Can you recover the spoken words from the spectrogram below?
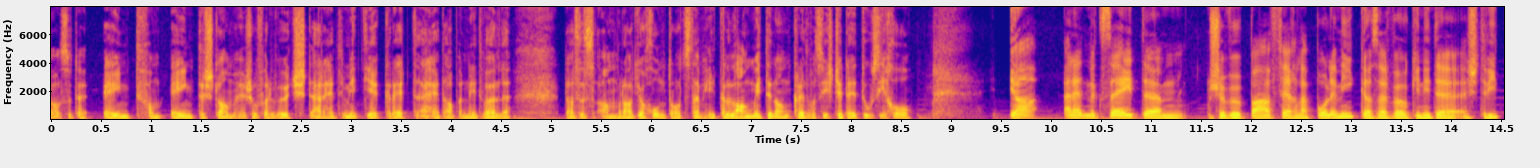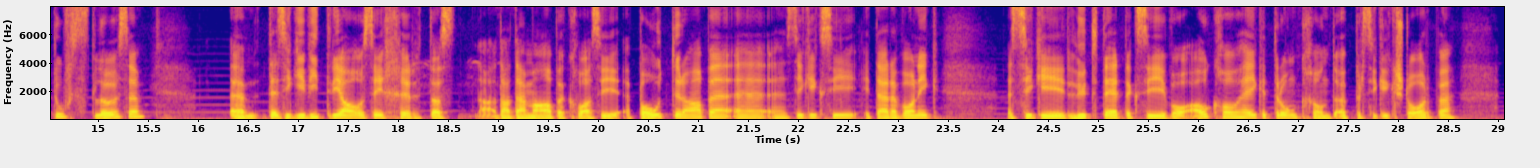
also der eine vom einen Stamm hast du verwünscht. Er hat mit dir geredet, er hat aber nicht wollen, dass es am Radio kommt. Trotzdem hat er lange miteinander geredet. Was ist denn dort rausgekommen? Ja, er hat mir gesagt, ähm, je veux pas faire la polémique, also er will nicht einen Streit auslösen. Ähm, dann sei ich weiter auch sicher, dass an diesem Abend quasi ein Bauterabend äh, äh war in dieser Wohnung. Es waren Leute dort, die Alkohol haben getrunken und jemand sei gestorben.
